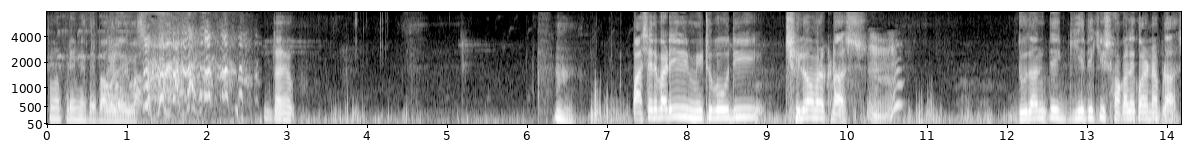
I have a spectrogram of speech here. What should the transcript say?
তোমার প্রেমেতে পাগল হয়ে গেছে। যাই হোক। হুম। পাশের বাড়ির মিঠু বৌদি ছিল আমার ক্রাশ দুদান্তে গিয়ে দেখি সকালে করে না ব্রাশ।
